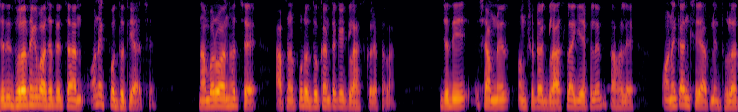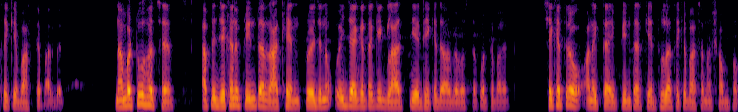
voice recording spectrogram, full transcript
যদি ধুলা থেকে বাঁচাতে চান, অনেক পদ্ধতি আছে। নাম্বার ওয়ান হচ্ছে আপনার পুরো দোকানটাকে গ্লাস করে ফেলা। যদি সামনের অংশটা গ্লাস লাগিয়ে ফেলেন, তাহলে অনেকাংশেই আপনি ধুলা থেকে বাঁচতে পারবেন। নাম্বার টু হচ্ছে, আপনি যেখানে প্রিন্টার রাখেন, প্রয়োজনে ওই জায়গাটাকে গ্লাস দিয়ে ঢেকে দেওয়ার ব্যবস্থা করতে পারেন। সেক্ষেত্রেও অনেকটাই প্রিন্টারকে ধুলা থেকে বাঁচানো সম্ভব।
